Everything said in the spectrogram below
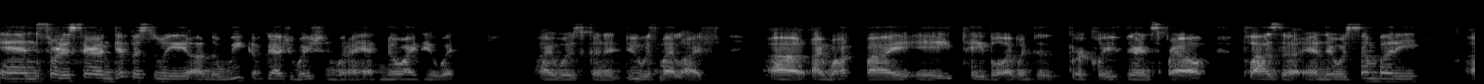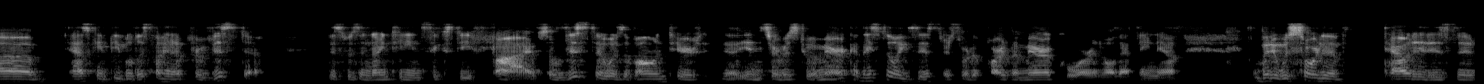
And sort of serendipitously, on the week of graduation, when I had no idea what I was going to do with my life, uh, I walked by a table. I went to Berkeley, there in Sproul Plaza, and there was somebody uh, asking people to sign up for Vista. This was in 1965. So Vista was a volunteer uh, in service to America. They still exist. They're sort of part of AmeriCorps that thing now. But it was sort of touted as the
